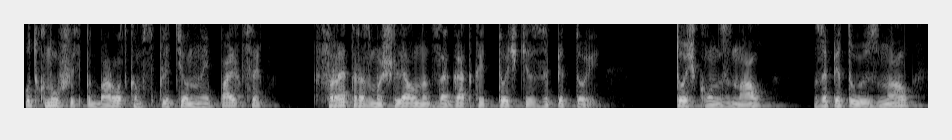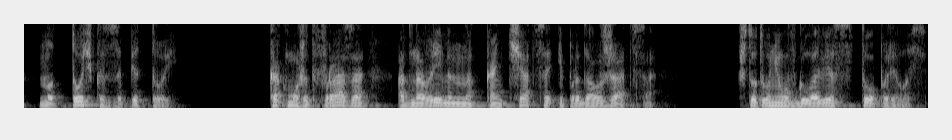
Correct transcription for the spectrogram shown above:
уткнувшись подбородком в сплетенные пальцы, Фред размышлял над загадкой точки с запятой. Точку он знал, запятую знал, но точка с запятой. Как может фраза одновременно кончаться и продолжаться – что-то у него в голове стопорилось,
